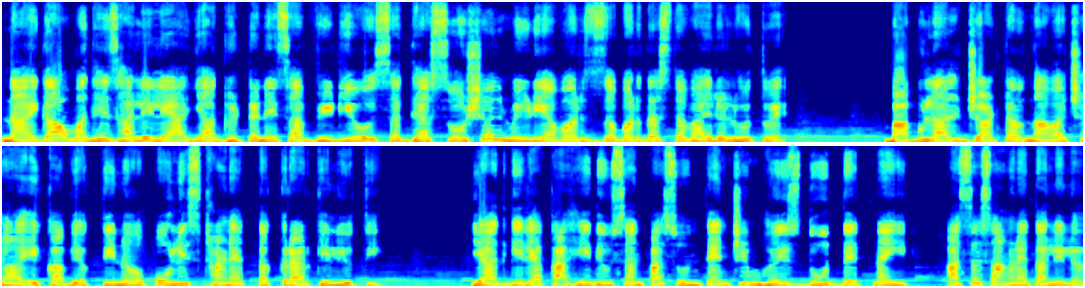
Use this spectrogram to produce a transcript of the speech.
नायगावमध्ये झालेल्या या घटनेचा व्हिडिओ सध्या सोशल मीडियावर जबरदस्त व्हायरल होतोय. बाबूलाल जाटव नावाच्या एका व्यक्तीनं पोलीस ठाण्यात तक्रार केली होती. यात गेल्या काही दिवसांपासून त्यांची म्हैस दूध देत नाही असं सांगण्यात आलेलं.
